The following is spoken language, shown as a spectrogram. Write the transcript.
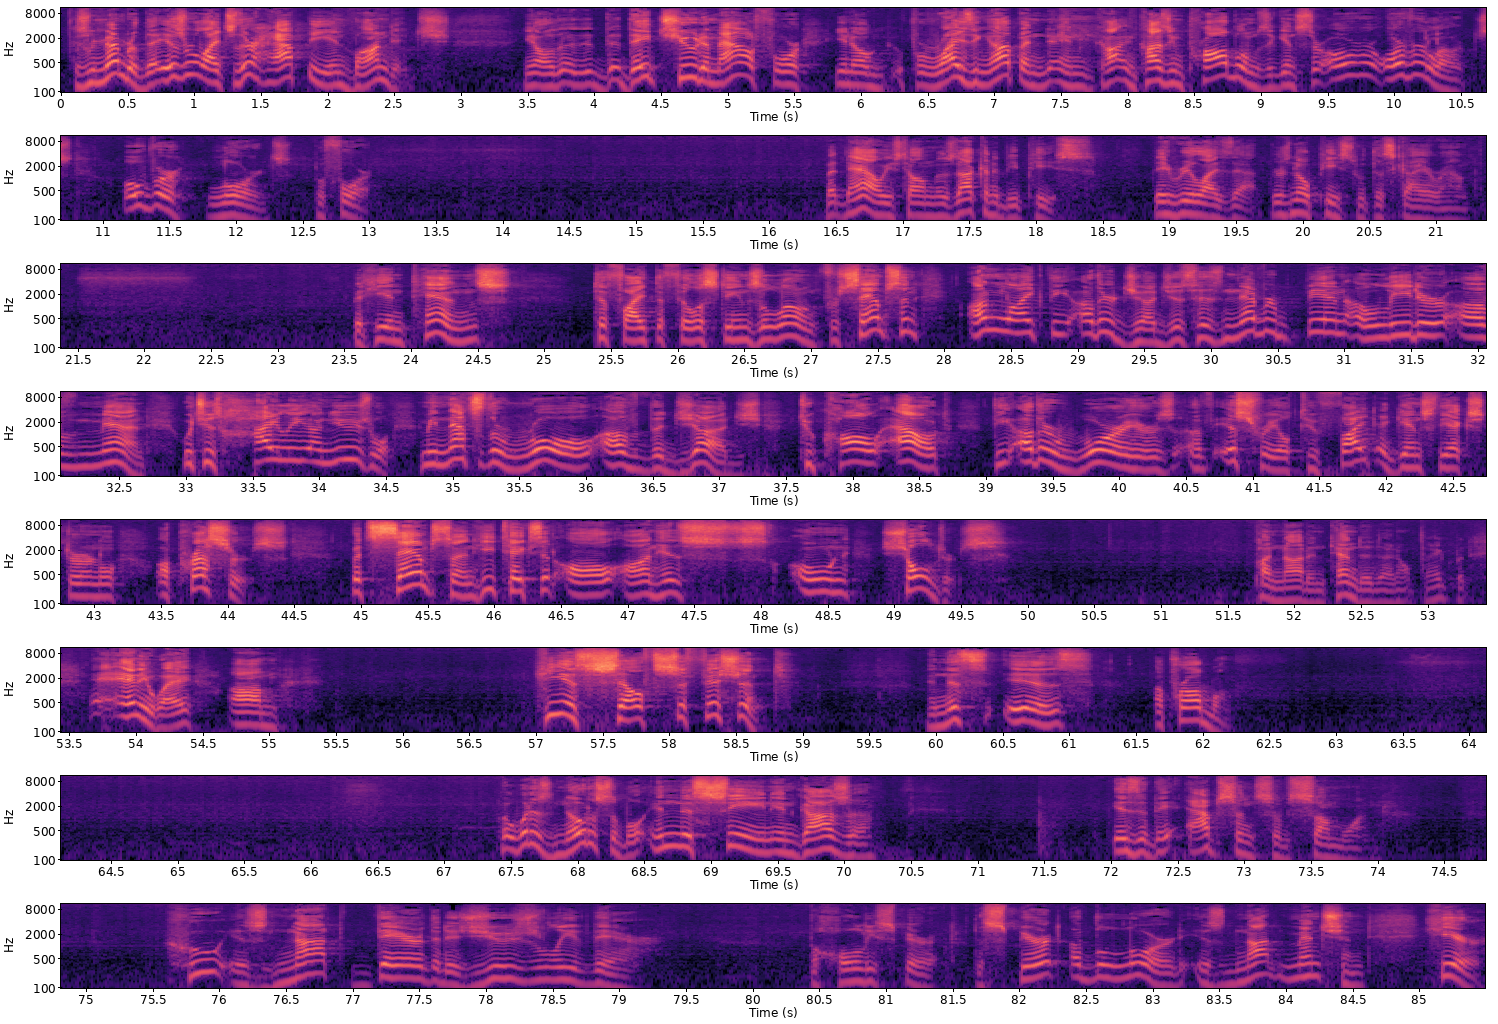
Because remember, the Israelites, they're happy in bondage. You know, they chewed him out for, you know, for rising up and, and, and causing problems against their over, overlords, overlords before. But now he's telling them there's not going to be peace. They realize that. There's no peace with this guy around. But he intends to fight the Philistines alone. For Samson, unlike the other judges, has never been a leader of men, which is highly unusual. I mean, that's the role of the judge to call out the other warriors of Israel to fight against the external oppressors. But Samson, he takes it all on his own shoulders. Pun not intended, I don't think. But anyway, um, he is self sufficient. And this is a problem. But what is noticeable in this scene in Gaza is the absence of someone who is not there that is usually there? The Holy Spirit. The Spirit of the Lord is not mentioned here.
